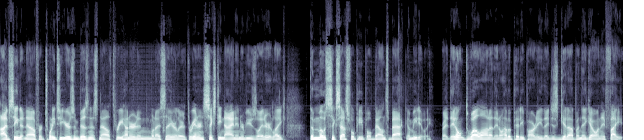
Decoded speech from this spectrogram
I've seen it now for 22 years in business. Now 300 and what I say earlier, 369 interviews later, like the most successful people bounce back immediately, right? They don't dwell on it. They don't have a pity party. They just get up and they go and they fight.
